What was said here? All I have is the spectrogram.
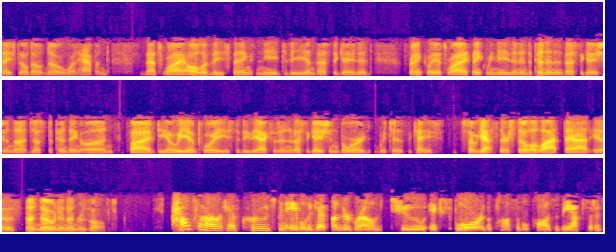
they still don't know what happened. That's why all of these things need to be investigated frankly, it's why I think we need an independent investigation, not just depending on five DOE employees to be the accident investigation board, which is the case. So, yes, there's still a lot that is unknown and unresolved. How far have crews been able to get underground to explore the possible cause of the accident?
